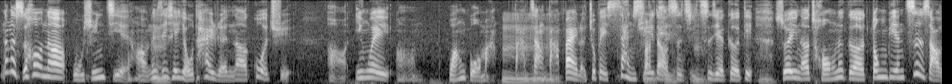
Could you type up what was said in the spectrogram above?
那个时候呢，五旬节哈，那这些犹太人呢，过去啊，因为啊。王国嘛，打仗打败了，就被散居到世界世界各地。所以呢，从那个东边，至少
